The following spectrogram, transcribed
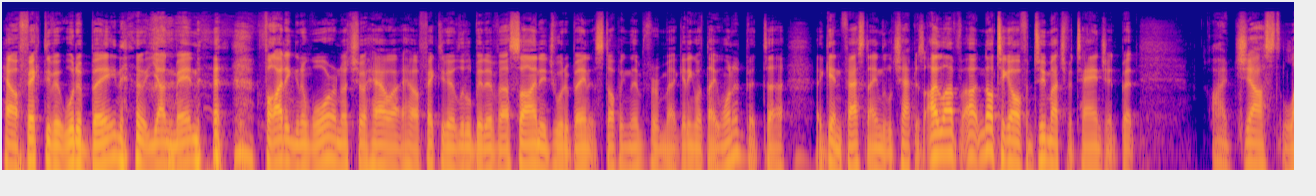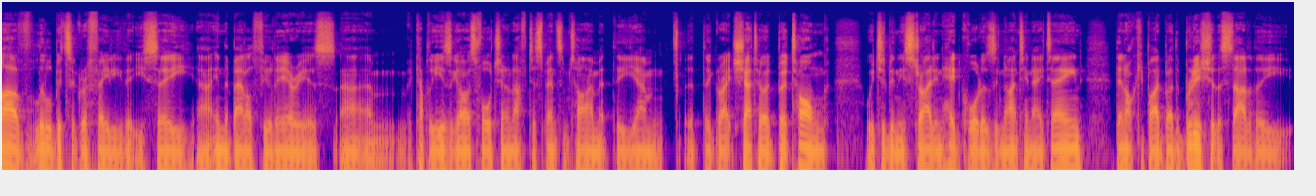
how effective it would have been. young men fighting in a war. I'm not sure how how effective a little bit of uh, signage would have been at stopping them from uh, getting what they wanted. But uh, again, fascinating little chapters. I love uh, not to go off on too much of a tangent, but I just love little bits of graffiti that you see uh, in the battlefield areas. Um, a couple of years ago, I was fortunate enough to spend some time at the um, at the great chateau at Bertangles, which had been the Australian headquarters in 1918, then occupied by the British at the start of the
